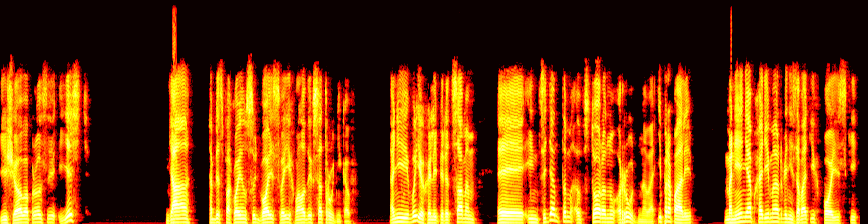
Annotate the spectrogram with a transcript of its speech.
Еще вопросы есть? Я обеспокоен судьбой своих молодых сотрудников. Они выехали перед самым э, инцидентом в сторону Рудного и пропали. Мне необходимо организовать их поиски.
